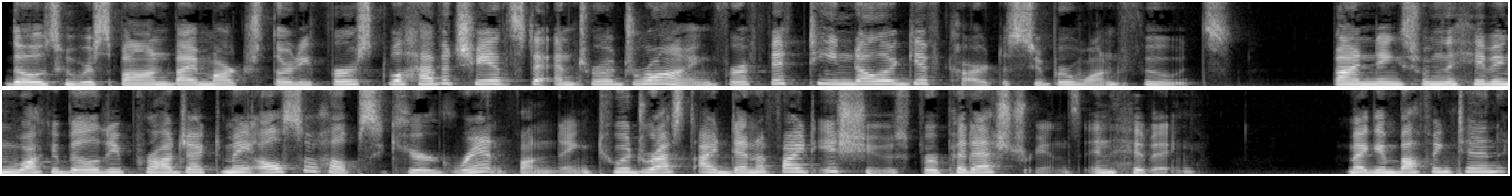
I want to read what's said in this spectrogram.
Those who respond by March 31st will have a chance to enter a drawing for a $15 gift card to Super One Foods. Findings from the Hibbing Walkability Project may also help secure grant funding to address identified issues for pedestrians in Hibbing. Megan Buffington,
